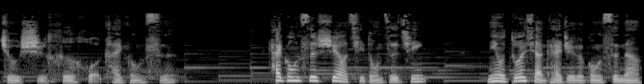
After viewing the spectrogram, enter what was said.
就是合伙开公司。开公司需要启动资金，你有多想开这个公司呢？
